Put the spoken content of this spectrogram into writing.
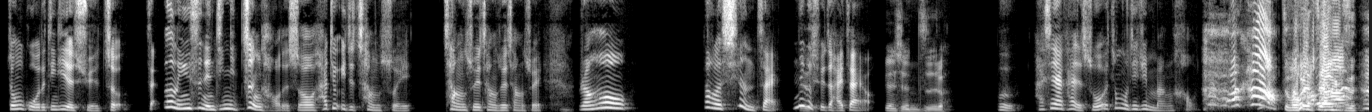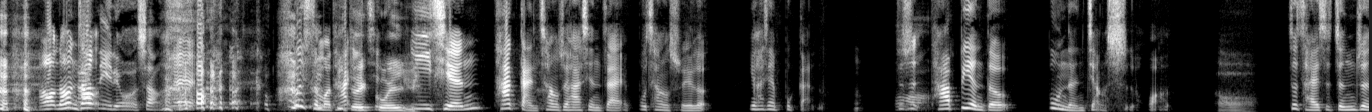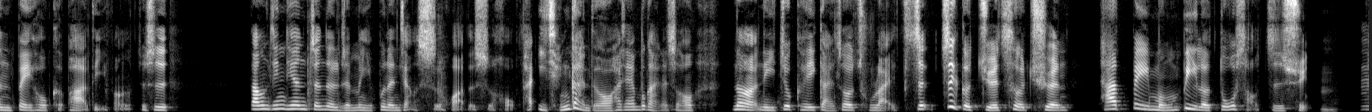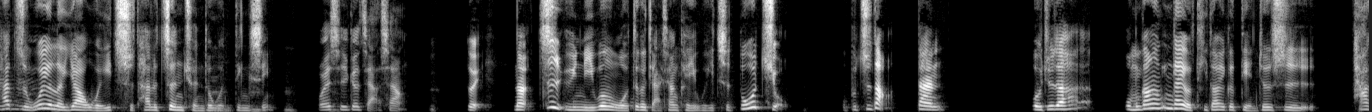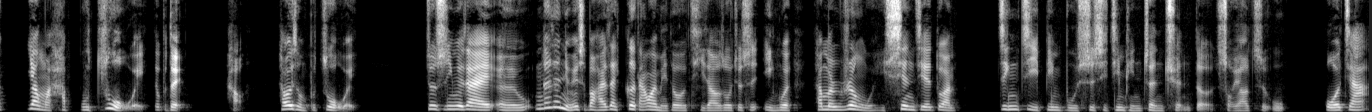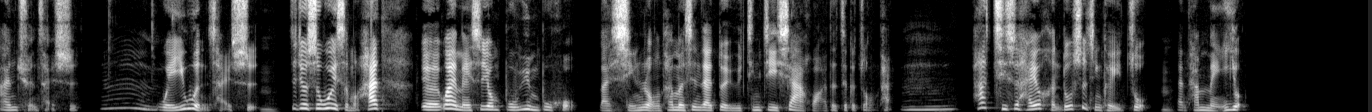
中国的经济的学者，在二零一四年经济正好的时候，他就一直唱衰，唱衰，唱衰，唱衰。然后到了现在，那个学者还在哦，变先知了。不，他现在开始说中国经济蛮好的。怎么会这样子？然后，然后你知道逆流而上，欸、为什么他以前以前他敢唱衰，他现在不唱衰了？因为他现在不敢了，就是他变得不能讲实话了。哦，这才是真正背后可怕的地方。就是当今天真的人们也不能讲实话的时候，他以前敢的哦，他现在不敢的时候，那你就可以感受出来，这这个决策圈他被蒙蔽了多少资讯。嗯。他只为了要维持他的政权的稳定性，维持一个假象。对，那至于你问我这个假象可以维持多久，我不知道。但我觉得我们刚刚应该有提到一个点，就是他要么他不作为，对不对？好，他为什么不作为？就是因为在呃，应该在《纽约时报》还是在各大外媒都有提到说，就是因为他们认为现阶段经济并不是习近平政权的首要之务，国家安全才是。维稳才是，这就是为什么他呃，外媒是用不孕不火来形容他们现在对于经济下滑的这个状态。嗯，他其实还有很多事情可以做，但他没有。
